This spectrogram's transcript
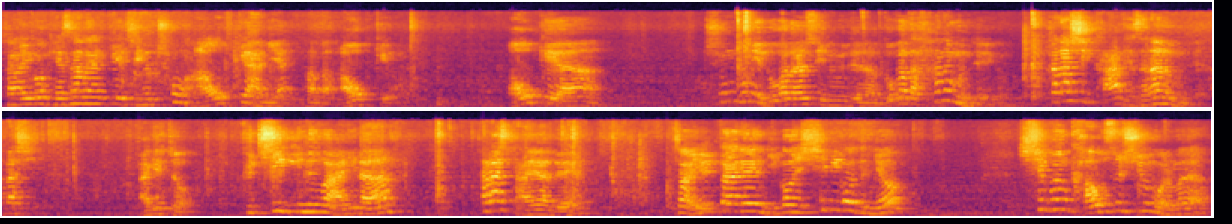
자, 이거 계산할 게 지금 총 9개 아니야? 봐봐, 9개. 9개야. 충분히 노가다 할 수 있는 문제잖아. 노가다 하는 문제, 이거. 하나씩 다 계산하는 문제, 하나씩. 알겠죠? 규칙이 있는 거 아니다. 하나씩 다 해야 돼. 자, 일단은 이건 10이거든요? 10은 가우스 시움 얼마야?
